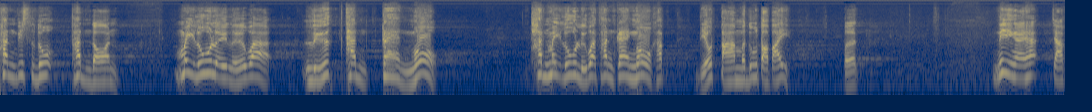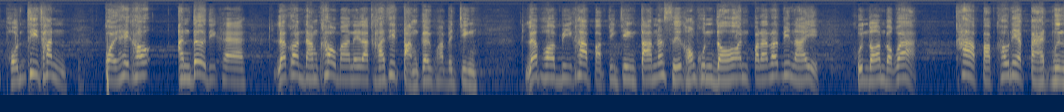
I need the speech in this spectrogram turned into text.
ท่านวิษณุท่านดอน ไม่รู้เลยหรือว่า หรือท่านแกล้งโง่ ท่านไม่รู้หรือว่าท่านแกล้งโง่ครับ เดี๋ยวตามมาดูต่อไป เปิด นี่ไงฮะ จากผลที่ท่านปล่อยให้เขา under declare แล้วก็นำเข้ามาในราคาที่ต่ำเกินความเป็นจริง แล้วพอมีค่าปรับจริง ๆ ตามหนังสือของคุณดอนปรนัฐวินัย คุณดอนบอกว่าค่าปรับเขาเนี่ยแปดหมื่น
